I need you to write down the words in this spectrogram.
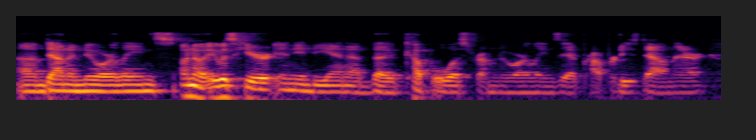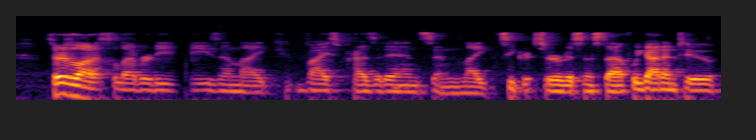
um, down in New Orleans. Oh no, it was here in Indiana. The couple was from New Orleans. They had properties down there. So there's a lot of celebrities and like vice presidents and like Secret Service and stuff. We got into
